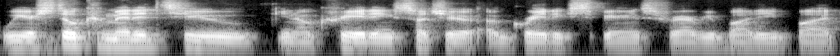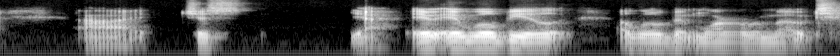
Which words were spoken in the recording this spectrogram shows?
we are still committed to you know creating such a, a great experience for everybody, but uh, just yeah, it, it will be a, little bit more remote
